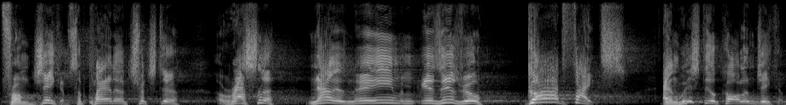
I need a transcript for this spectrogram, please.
from Jacob, supplanter, trickster, wrestler, now his name is Israel. God fights, and we still call him Jacob.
